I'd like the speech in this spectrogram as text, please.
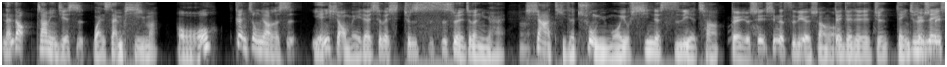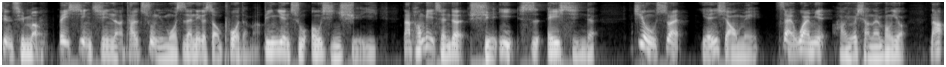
难道查明杰是玩三 P 吗？哦，更重要的是。严小梅的这个就是十四岁的这个女孩，下体的处女膜有新的撕裂伤，对，有新新的撕裂伤哦。对对对，就等于就是那被性侵嘛，被性侵了，她的处女膜是在那个时候破的嘛，并验出 O 型血液。那彭碧晨的血液是 A 型的，就算严小梅在外面好有小男朋友，然后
